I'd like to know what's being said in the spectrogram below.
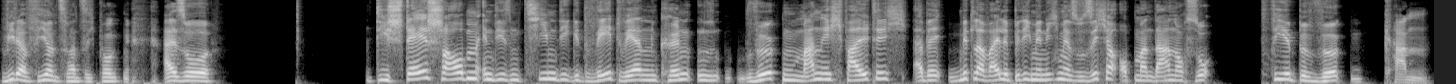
wieder 24 Punkten. Also die Stellschrauben in diesem Team, die gedreht werden könnten, wirken mannigfaltig, aber mittlerweile bin ich mir nicht mehr so sicher, ob man da noch so viel bewirken kann.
